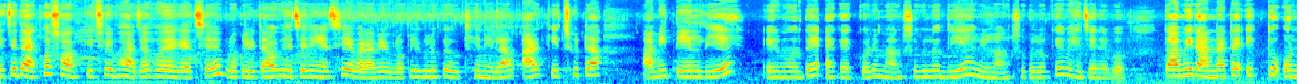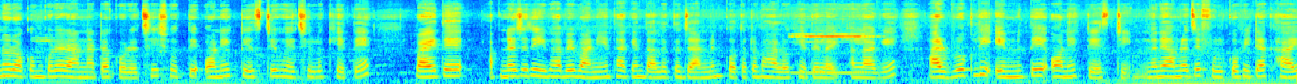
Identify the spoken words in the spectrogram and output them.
এই যে দেখো সব কিছুই ভাজা হয়ে গেছে, ব্রকলিটাও ভেজে নিয়েছি, এবার আমি ব্রকলিগুলোকে উঠিয়ে নিলাম। আর কিছুটা আমি তেল দিয়ে এর মধ্যে এক এক করে মাংসগুলো দিয়ে আমি মাংসগুলোকে ভেজে নেব। তো আমি রান্নাটা একটু অন্য রকম করে রান্নাটা করেছি। সত্যি অনেক টেস্টি হয়েছিল খেতে। বাড়িতে আপনারা যদি এইভাবে বানিয়ে থাকেন তাহলে তো জানবেন কতটা ভালো খেতে লাগে। আর ব্রোকলি এমনিতে অনেক টেস্টি। মানে আমরা যে ফুলকপিটা খাই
